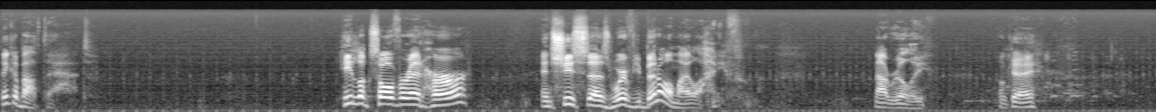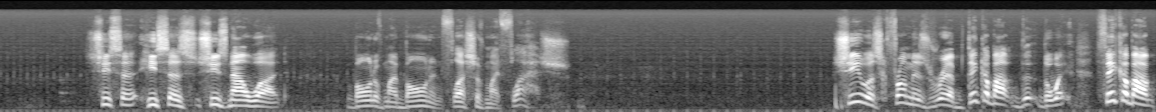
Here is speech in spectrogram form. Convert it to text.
Think about that. He looks over at her And she says, Where have you been all my life? Not really. Okay? She sa- he says, She's now what? Bone of my bone and flesh of my flesh. She was from his rib. Think about the, the way, think about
